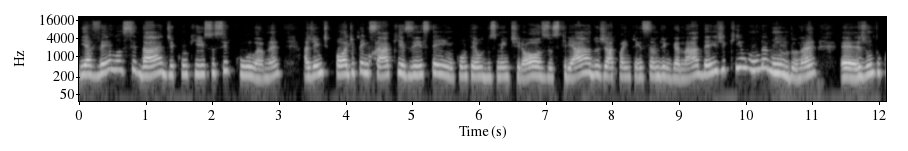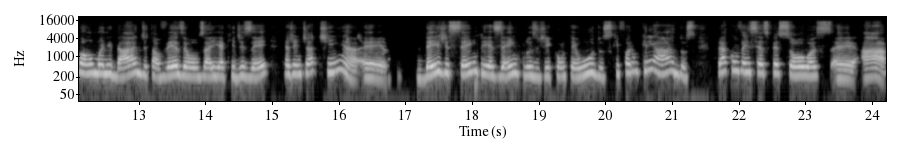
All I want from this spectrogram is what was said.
e a velocidade com que isso circula, né? A gente pode pensar que existem conteúdos mentirosos criados já com a intenção de enganar desde que o mundo é mundo, né? É, junto com a humanidade, talvez eu ousaria aqui dizer que a gente já tinha é, desde sempre exemplos de conteúdos que foram criados para convencer as pessoas é, a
